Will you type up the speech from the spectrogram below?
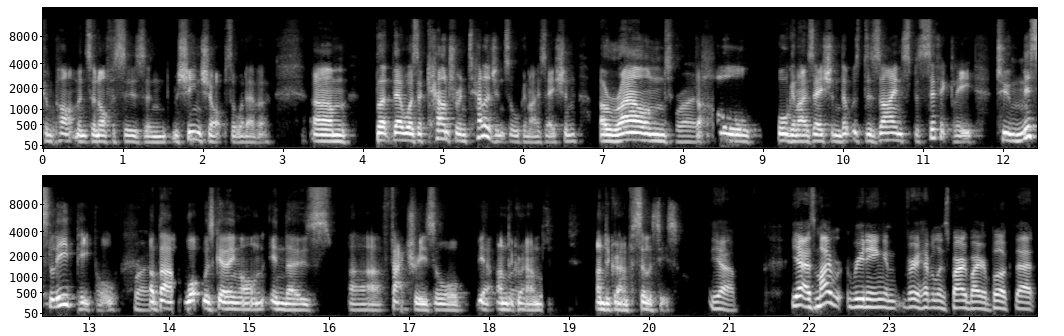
compartments and offices and machine shops or whatever. Um, but there was a counterintelligence organization around right. the whole organization that was designed specifically to mislead people right. about what was going on in those uh, factories or yeah underground right. underground facilities. Yeah, yeah. As my reading and very heavily inspired by your book, that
